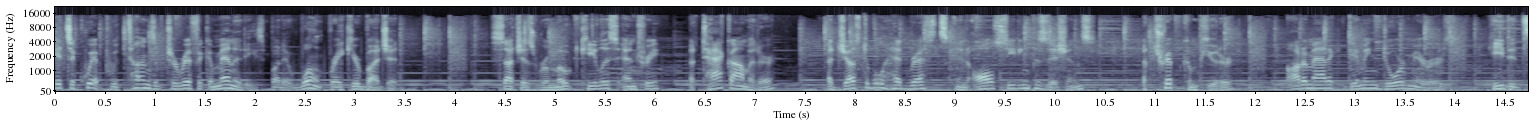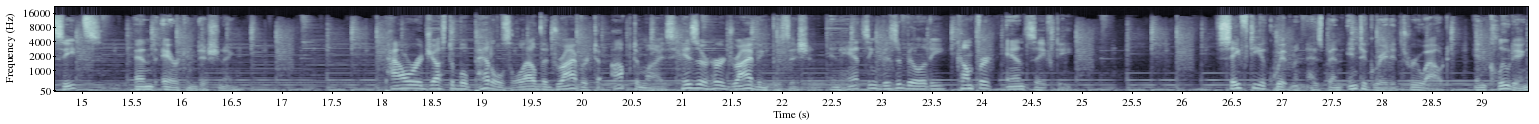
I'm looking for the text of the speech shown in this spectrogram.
It's equipped with tons of terrific amenities, but it won't break your budget, such as remote keyless entry, a tachometer, adjustable headrests in all seating positions, a trip computer, automatic dimming door mirrors, heated seats, and air conditioning. Power adjustable pedals allow the driver to optimize his or her driving position, enhancing visibility, comfort, and safety. Safety equipment has been integrated throughout, including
